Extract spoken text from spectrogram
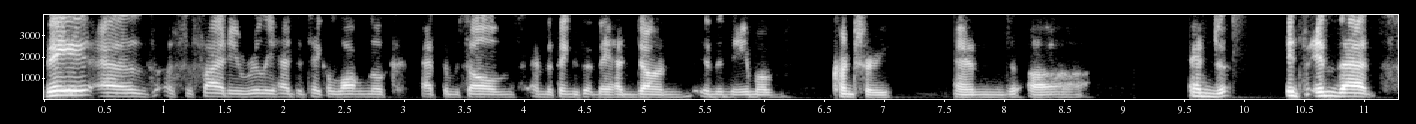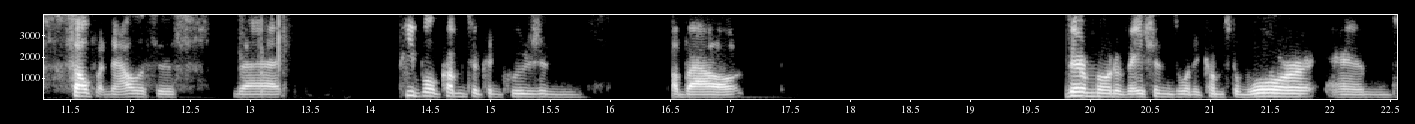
they as a society really had to take a long look at themselves and the things that they had done in the name of country. And uh and it's in that self-analysis that people come to conclusions about their motivations when it comes to war and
